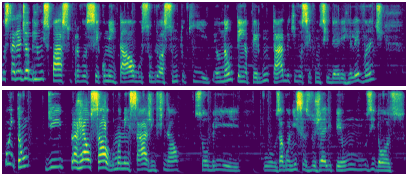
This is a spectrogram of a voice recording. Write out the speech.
gostaria de abrir um espaço para você comentar algo sobre o assunto que eu não tenha perguntado e que você considere relevante, ou então de para realçar alguma mensagem final sobre os agonistas do GLP-1 nos idosos.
